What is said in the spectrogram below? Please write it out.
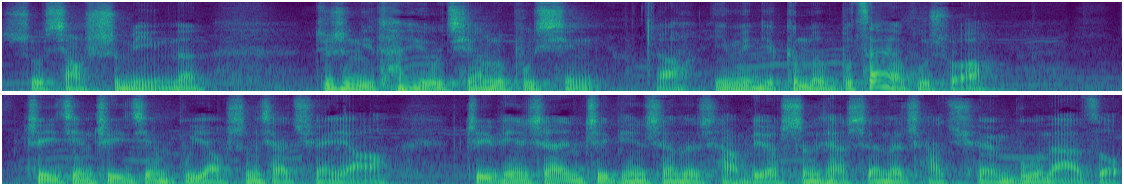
说小市民呢？就是你太有钱了不行啊，因为你根本不在乎说啊，这一件这一件不要，剩下全要；这片山这片山的茶不要，剩下山的茶全部拿走。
